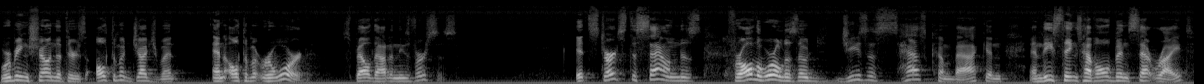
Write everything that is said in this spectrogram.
We're being shown that there's ultimate judgment and ultimate reward spelled out in these verses. It starts to sound as, for all the world as though Jesus has come back and, and these things have all been set right.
